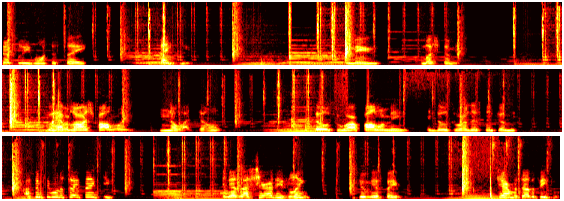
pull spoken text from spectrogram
simply want to say thank you. It means much to me. Do I have a large following? No, I don't. Those who are following me and those who are listening to me, I simply want to say thank you. And as I share these links, do me a favor. Share them with other people.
